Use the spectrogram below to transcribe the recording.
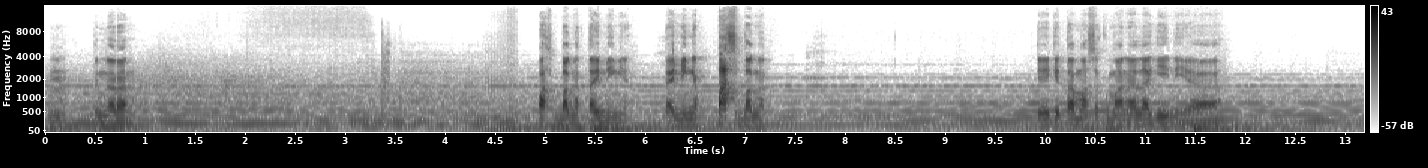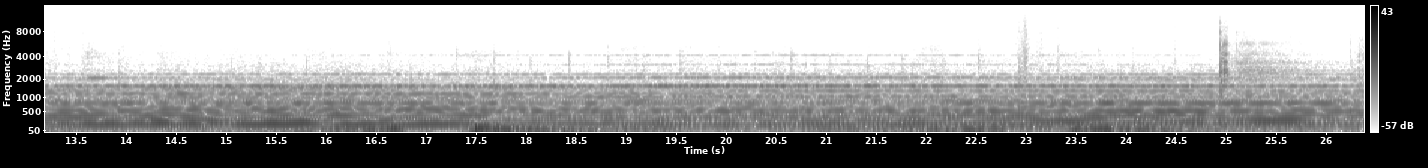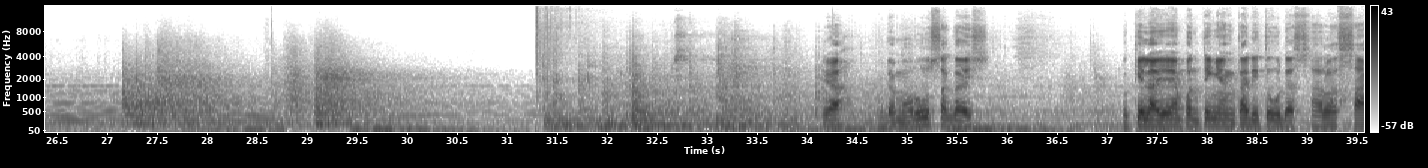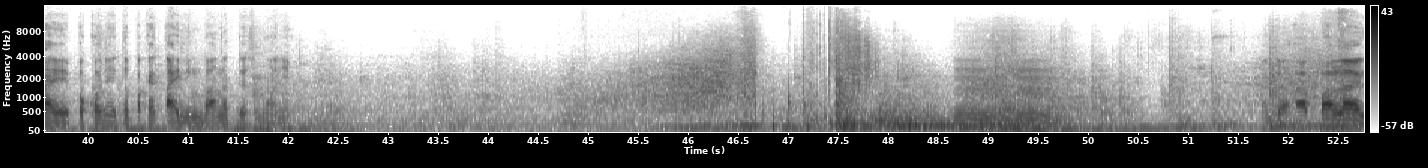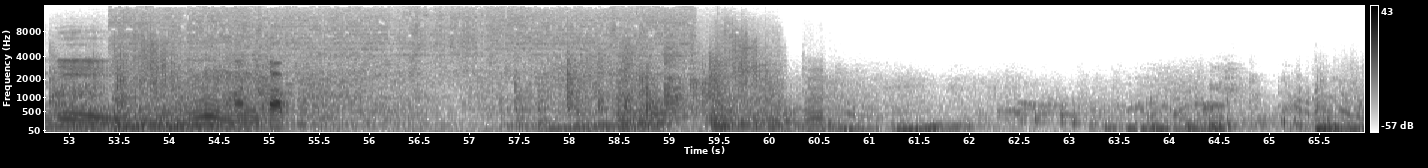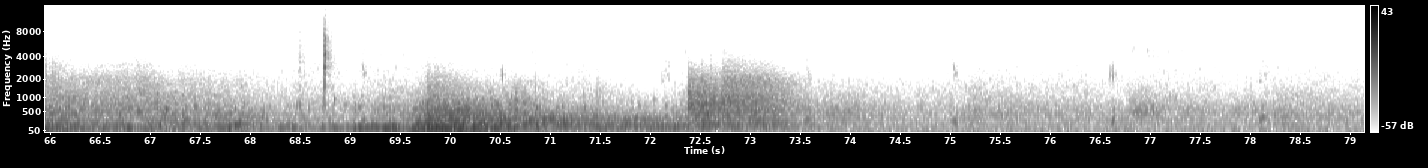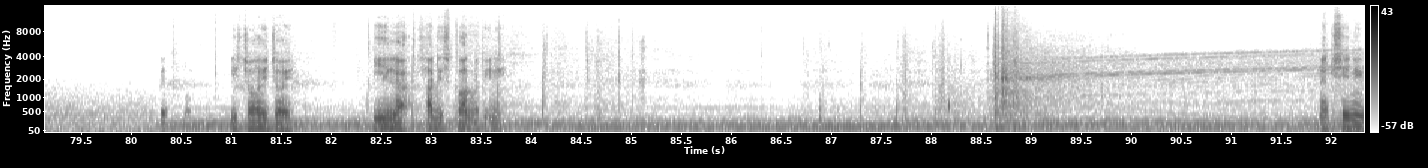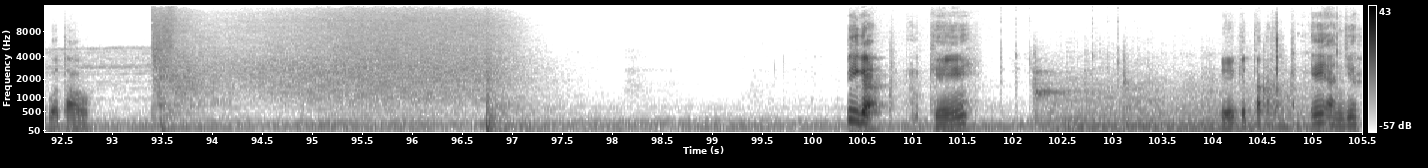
Hmm, beneran. Pas banget timingnya. Timingnya pas banget. Oke, kita masuk ke mana lagi nih ya? Ya, udah mau rusak guys. Oke lah ya, yang penting yang tadi tuh udah selesai. Pokoknya itu pakai timing banget deh semuanya. Hmm, hmm. Ada apa lagi? Hmm, mantap. Coy coy. Gila sadis banget ini. Next ini gua tahu. Tiga. Oke. Oke kita eh anjir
